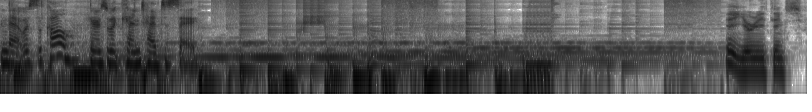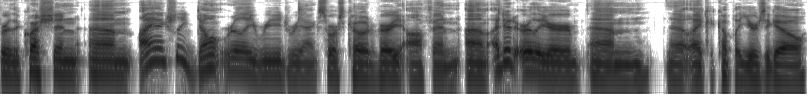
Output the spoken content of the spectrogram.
And that was the call. Here's what Kent had to say. Hey, Yuri, thanks for the question. Um, I actually don't really read React source code very often. Um, I did earlier, um, uh, like a couple of years ago.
